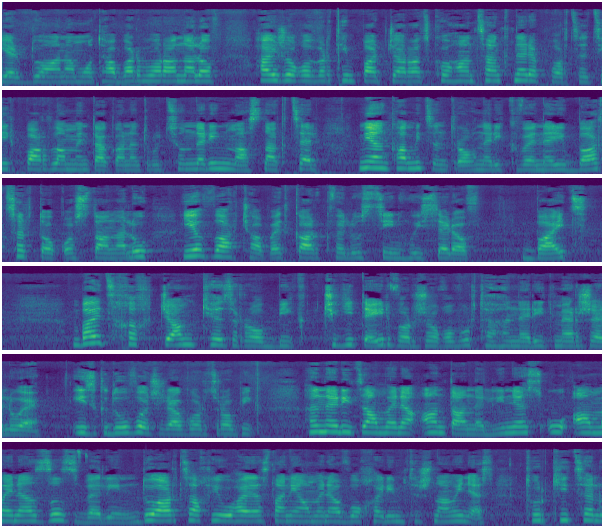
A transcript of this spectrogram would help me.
երբ դու անամոթաբար մոռանալով հայ ժողովրդին պատճառած քո հանցանքները փորձեցիր պարլամենտական ընտրություններին մասնակցել, միանգամից ընտրողների քվեների բարձր տոկոս ստանալու եւ վարչապետ կարգվելու սին հույսերով։ Բայց Բայց խղճամ քեզ Ռոբիկ, չգիտեիր, որ ժողովուրդը հներից մերժելու է։ Իսկ դու ոչրագործ Ռոբիկ, հներից ամենաանտանելին ես ու ամենազզվելին։ Դու Արցախի ու Հայաստանի ամենավոխերիմ թշնամին ես, Թուրքից էլ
